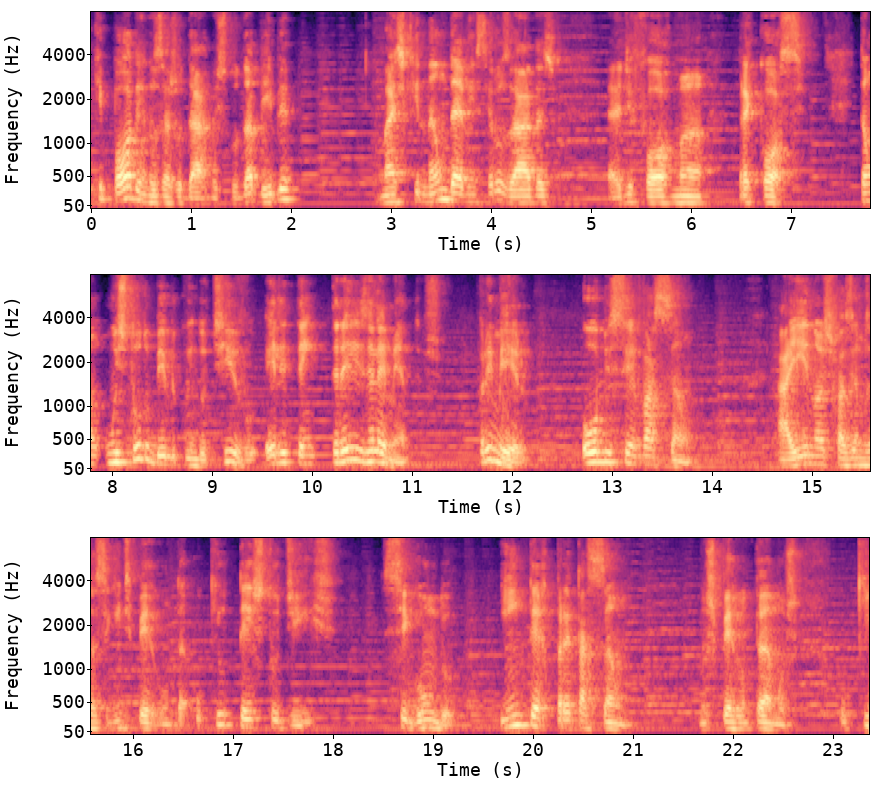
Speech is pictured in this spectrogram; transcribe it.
que podem nos ajudar no estudo da Bíblia, mas que não devem ser usadas é, de forma precoce. Então, um estudo bíblico indutivo ele tem três elementos. Primeiro, observação. Aí nós fazemos a seguinte pergunta: o que o texto diz? Segundo, interpretação. Nos perguntamos o que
